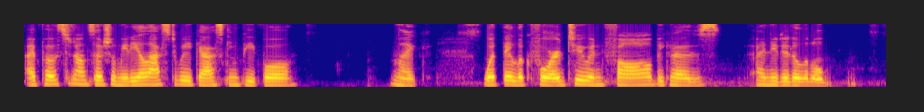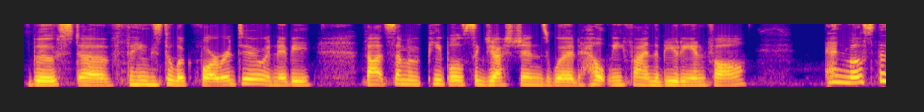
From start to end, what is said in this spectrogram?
I posted on social media last week asking people like what they look forward to in fall because I needed a little boost of things to look forward to and maybe thought some of people's suggestions would help me find the beauty in fall. And most of the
